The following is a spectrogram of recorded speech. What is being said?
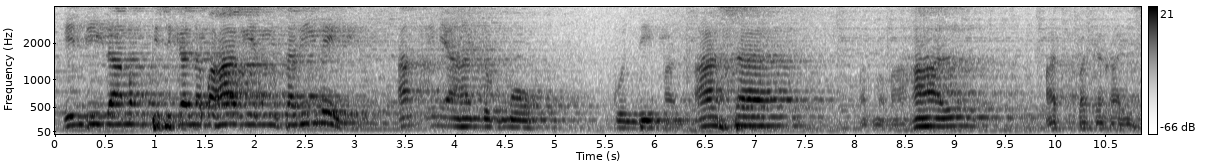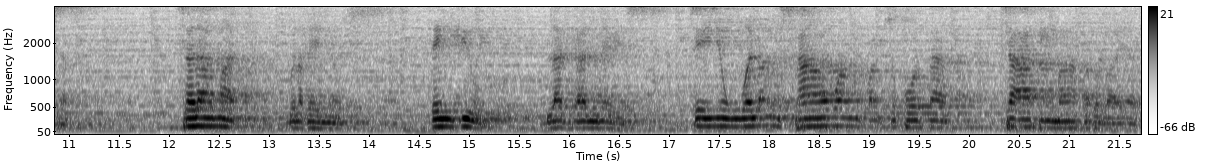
hindi lamang pisikal na bahagi ng sarili ang inihahandog mo, kundi pag-asa, pagmamahal, at pagkakaisa. Salamat, Bulakenyos. Thank you, Blood Galleries, sa inyong walang sawang pagsuporta sa ating mga kababayan.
